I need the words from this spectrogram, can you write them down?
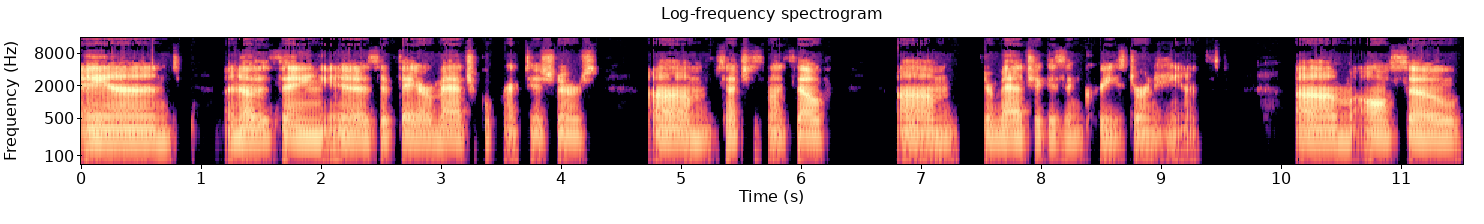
And another thing is if they are magical practitioners, um, such as myself, um, their magic is increased or enhanced. Um, also,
